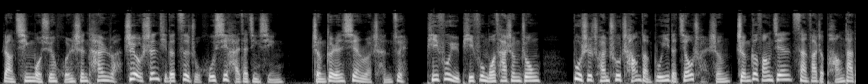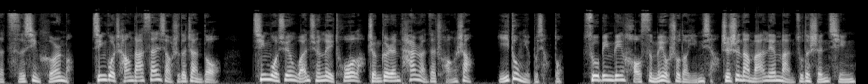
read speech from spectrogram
让清墨轩浑身瘫软，只有身体的自主呼吸还在进行，整个人陷入了沉醉。皮肤与皮肤摩擦声中，不时传出长短不一的娇喘声。整个房间散发着庞大的雌性荷尔蒙。经过长达三小时的战斗，清墨轩完全累脱了，整个人瘫软在床上，一动也不想动。苏冰冰好似没有受到影响，只是那满脸满足的神情，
